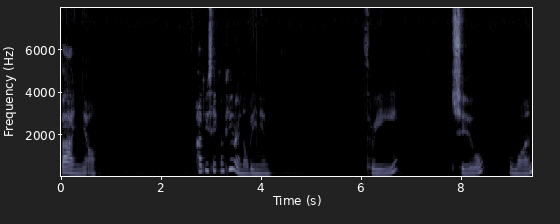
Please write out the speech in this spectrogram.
Bagno. How do you say computer in Albanian? Three, two, one.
